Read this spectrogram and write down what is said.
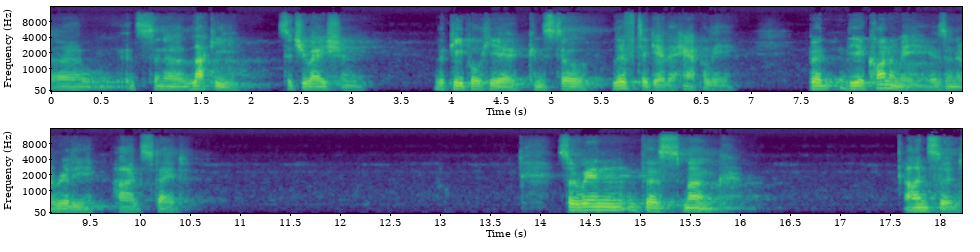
uh, it's in a lucky situation. The people here can still live together happily, but the economy is in a really hard state. So when this monk answered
